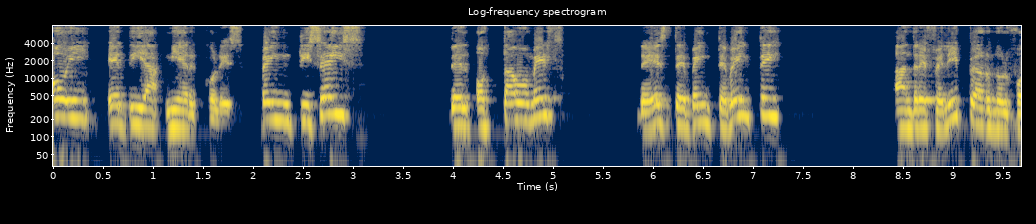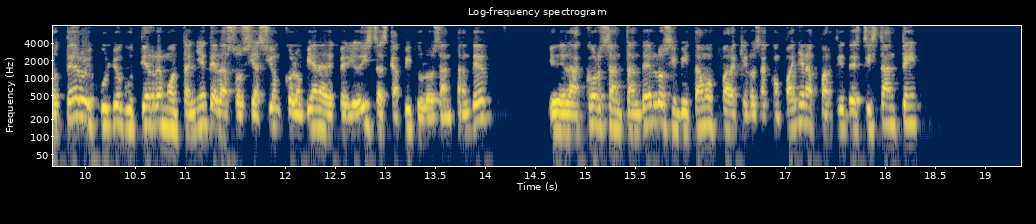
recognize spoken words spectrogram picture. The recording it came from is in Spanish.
Hoy es día miércoles 26 del octavo mes de este 2020. André Felipe Arnulfotero y Julio Gutiérrez Montañez de la Asociación Colombiana de Periodistas Capítulo Santander y de la Cor Santander los invitamos para que nos acompañen a partir de este instante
